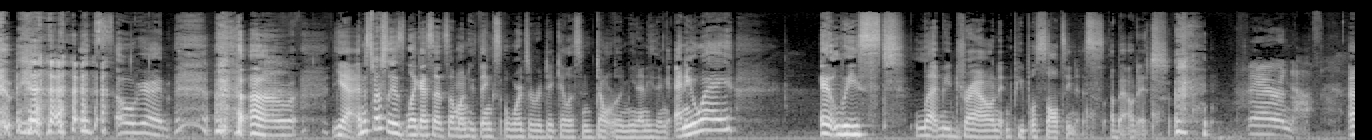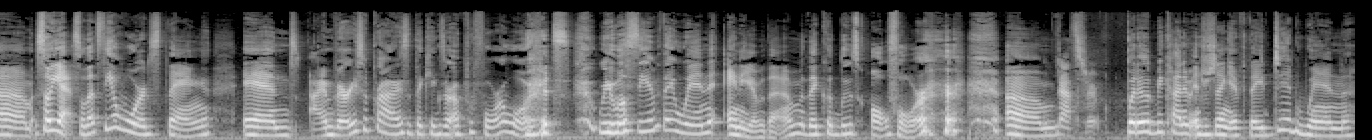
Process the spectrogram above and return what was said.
it's so good. Um, yeah, and especially as like I said, someone who thinks awards are ridiculous and don't really mean anything anyway. At least let me drown in people's saltiness about it. Fair enough. Um, so yeah, so that's the awards thing, and I'm very surprised that the Kings are up for four awards. We will see if they win any of them. They could lose all four. um, That's true. But it would be kind of interesting if they did win,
